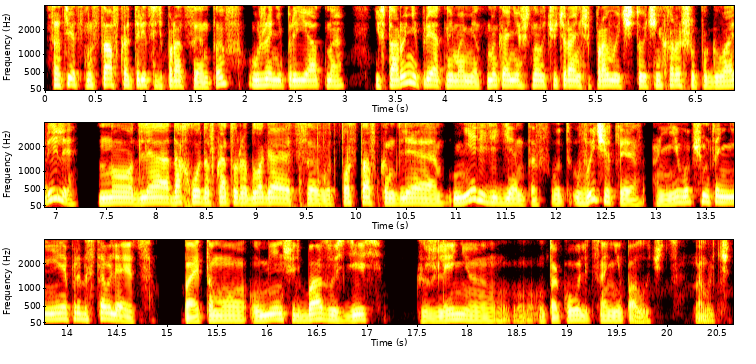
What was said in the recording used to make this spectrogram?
Соответственно, ставка 30% уже неприятно. И второй неприятный момент. Мы, конечно, чуть раньше про вычет очень хорошо поговорили, но для доходов, которые облагаются вот по ставкам для нерезидентов, вот вычеты, они, в общем-то, не предоставляются. Поэтому уменьшить базу здесь к сожалению, у такого лица не получится на вычет.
